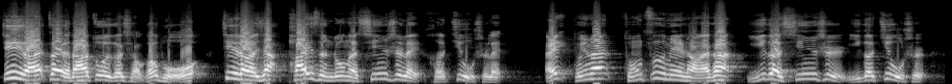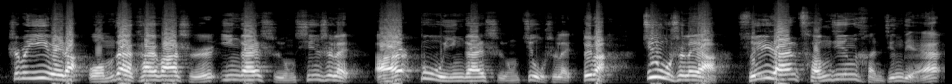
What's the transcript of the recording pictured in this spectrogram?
接下来再给大家做一个小科普，介绍一下 Python 中的新式类和旧式类。哎，同学们，从字面上来看，一个新式，一个旧式，是不是意味着我们在开发时应该使用新式类，而不应该使用旧式类，对吧？旧式类啊，虽然曾经很经典，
